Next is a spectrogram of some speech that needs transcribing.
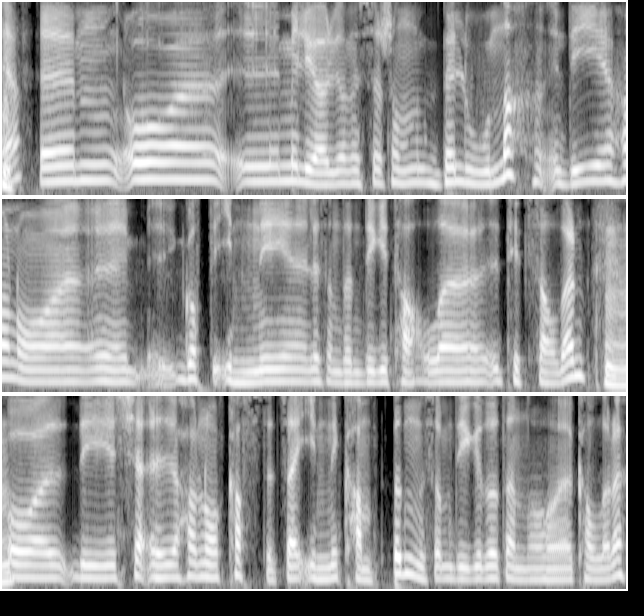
Ja. Um, og uh, miljøorganisasjonen Bellona de har nå gått inn i liksom, den digitale tidsalderen. Og de har nå kastet seg inn i kampen, som digo.no kaller det,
